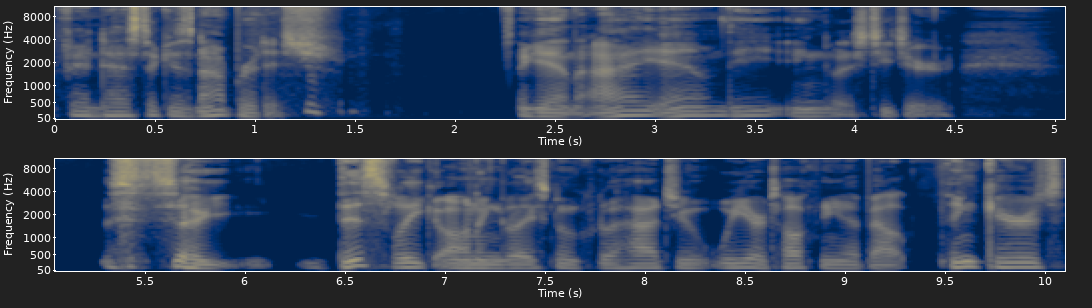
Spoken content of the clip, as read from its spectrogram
fantastic is not British. Again, I am the English teacher. So this week on Inglês no Rádio, we are talking about thinkers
